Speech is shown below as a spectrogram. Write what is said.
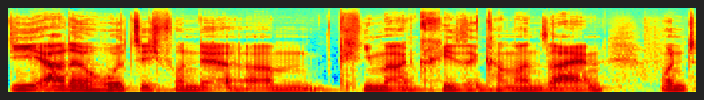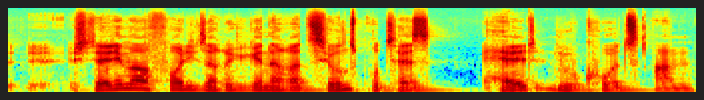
die Erde erholt sich von der ähm, Klimakrise, kann man sagen. Und äh, stell dir mal vor, dieser Regenerationsprozess hält nur kurz an.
